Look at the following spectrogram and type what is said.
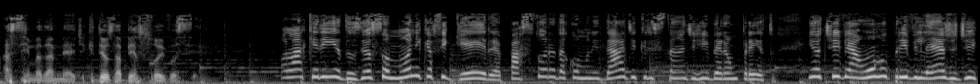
acima da média. Que Deus abençoe você. Olá, queridos. Eu sou Mônica Figueira, pastora da comunidade cristã de Ribeirão Preto. E eu tive a honra e o privilégio de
